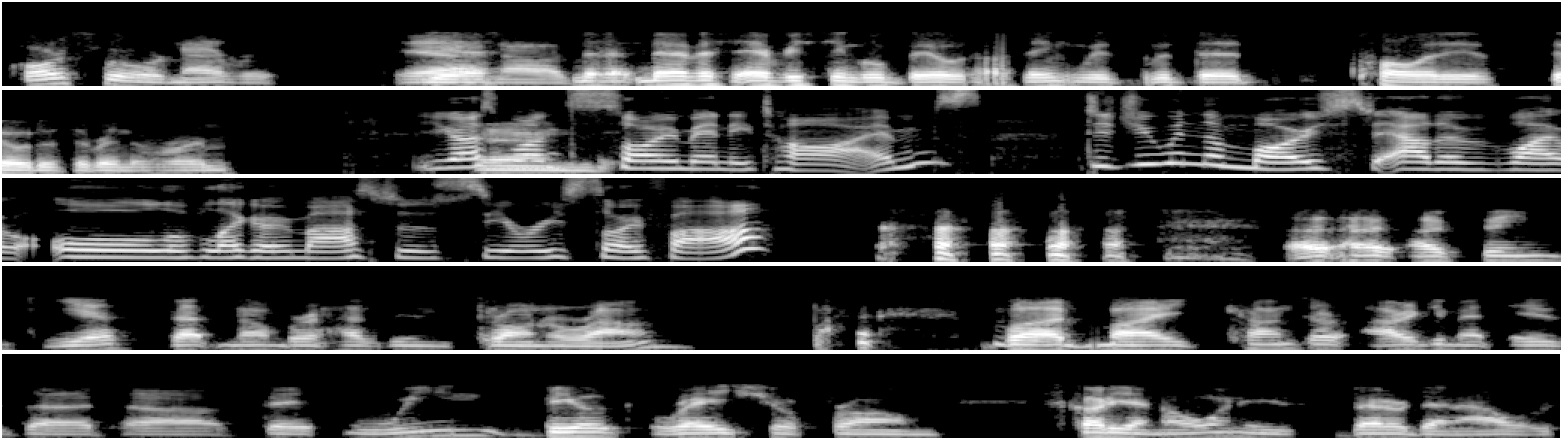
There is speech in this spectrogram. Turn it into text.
course, we were nervous. Yeah, no, N- nervous every single build, I think, with with the quality of builders that are in the room. You guys won so many times. Did you win the most out of like all of Lego Masters series so far? I, I, I think yes, that number has been thrown around, but my counter argument is that uh, the win build ratio from Scotty and Owen is better than ours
